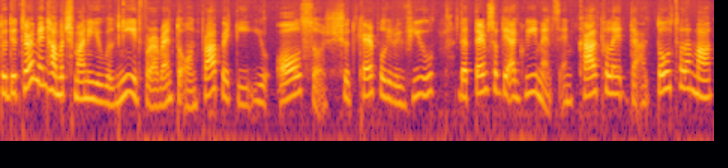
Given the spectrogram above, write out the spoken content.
To determine how much money you will need for a rent to own property, you also should carefully review the terms of the agreements and calculate the total amount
